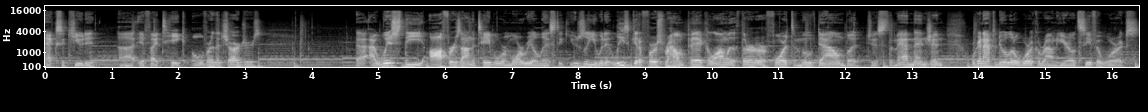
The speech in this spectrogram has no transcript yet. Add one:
execute it uh, if I take over the Chargers. Uh, I wish the offers on the table were more realistic. Usually you would at least get a first round pick along with a third or a fourth to move down, but just the Madden engine, we're going to have to do a little work around here. Let's see if it works.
